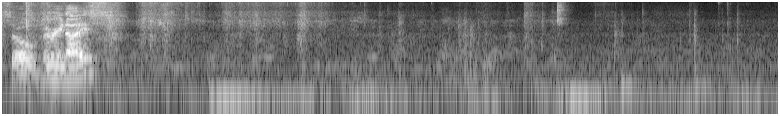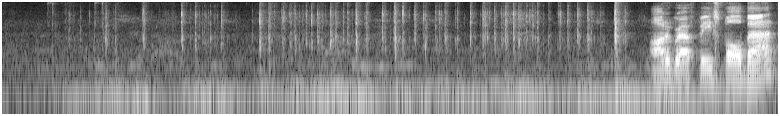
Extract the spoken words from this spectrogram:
So, very nice. Autograph baseball bat.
